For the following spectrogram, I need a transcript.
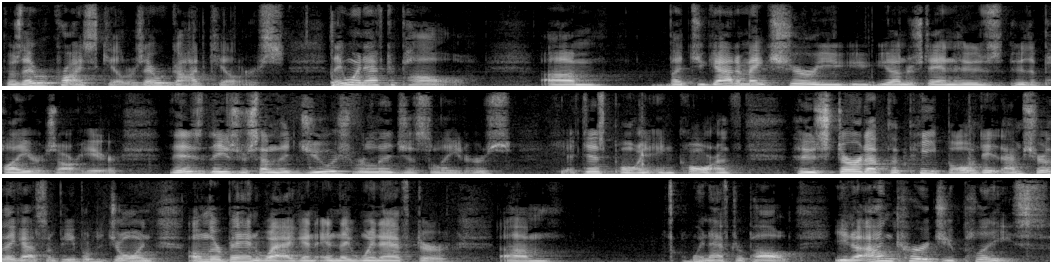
because they were Christ killers, they were God killers. They went after Paul. Um, but you got to make sure you, you, you, understand who's, who the players are here. These, these are some of the Jewish religious leaders at this point in Corinth who stirred up the people. I'm sure they got some people to join on their bandwagon, and they went after um, went after Paul. You know, I encourage you, please,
